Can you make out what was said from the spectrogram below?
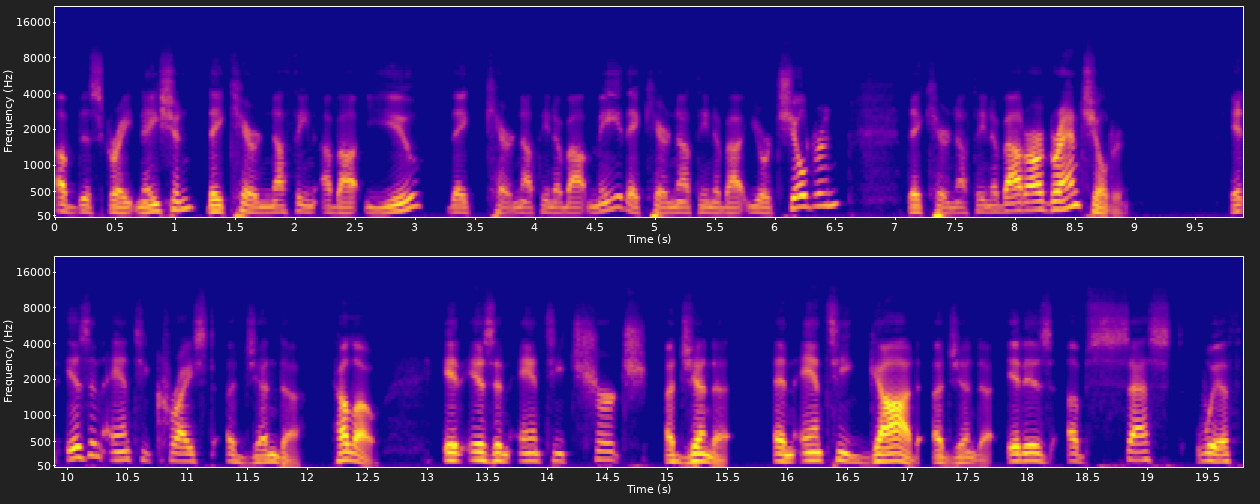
of this great nation. They care nothing about you. They care nothing about me. They care nothing about your children. They care nothing about our grandchildren. It is an antichrist agenda. Hello. It is an anti church agenda, an anti God agenda. It is obsessed with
